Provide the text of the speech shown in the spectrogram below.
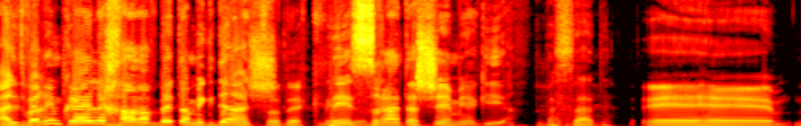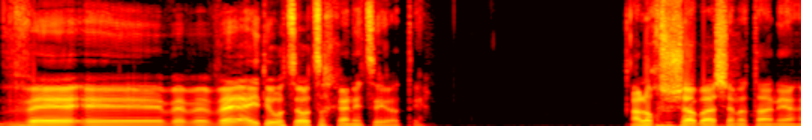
על דברים כאלה חרב בית המקדש. צודק. בעזרת השם יגיע. בסד. אה, ו- אה, ו- ו- והייתי רוצה עוד שחקן יצירתי. אני לא חושב שהבעיה של נתניה.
